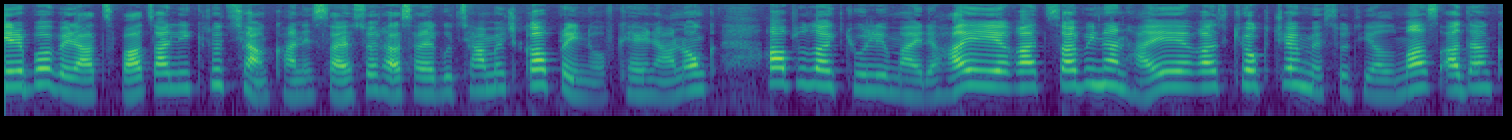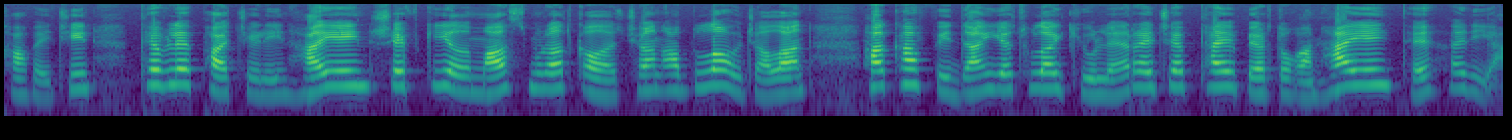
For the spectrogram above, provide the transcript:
գերբով վերացված այլ ինքնության, քանիս այսօր հասարակության մեջ կապրին ովքերն անոնք, Աբդուլլա Քյուլի մայրը հայ է եղած, Սաբինան հայ է եղած, Քյոքչե Մեսուդ Ելմաս, Ադան Խավեջին, Թևլե Փաչելին հայ էին, Շեֆկի Ելմաս, Մուրադ Կալաչյան, Աբդուլլա Օջալան, Հական Ֆիդան, Եթուլա Գյուլեն, Ռեջեփ Թայիպ Էրդողան հայ էին, թե հրիա։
